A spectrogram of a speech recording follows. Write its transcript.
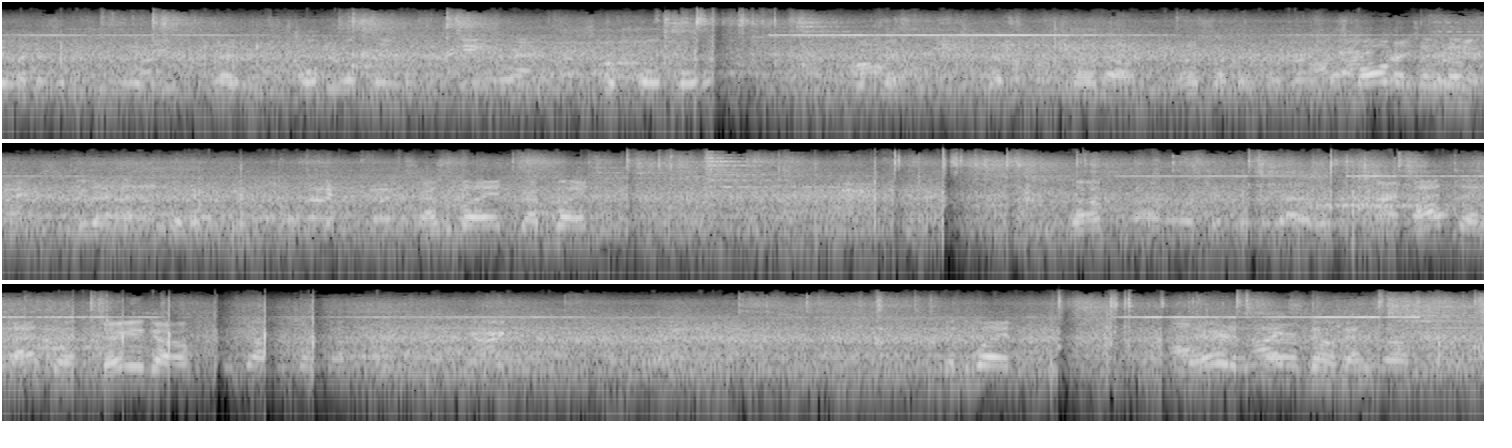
played like a 17 year old league. Right. A 12 year old playing with a 16 year old. Scored 12 goals. Because, because you know now, you know son, there's no turning back. Small Right. Vincenzo. You're gonna have to do that every game you play. Grab the blade, grab the blade. Go. Uh, no check when we got a little. That's it, that's it. There you go. Good job, Vincenzo. Get the blade. There it is, Nice, there, Vincenzo.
